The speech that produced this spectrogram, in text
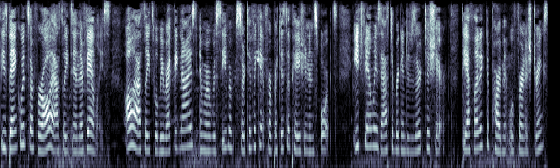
These banquets are for all athletes and their families. All athletes will be recognized and will receive a certificate for participation in sports. Each family is asked to bring a dessert to share. The athletic department will furnish drinks,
